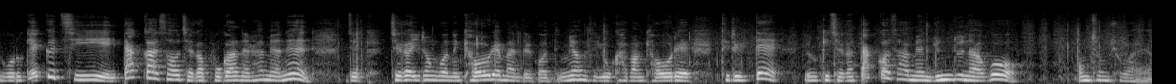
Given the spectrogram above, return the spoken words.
요거를 깨끗이 닦아서 제가 보관을 하면은 이제 제가 이런 거는 겨울에 만들거든요. 그래서 요 가방 겨울에 드릴 때 이렇게 제가 닦아서 하면 윤둔하고 엄청 좋아요.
